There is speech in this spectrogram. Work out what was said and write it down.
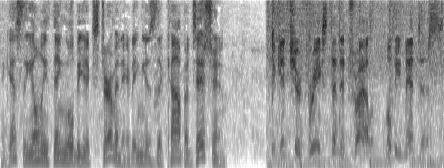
I guess the only thing we'll be exterminating is the competition. To get your free extended trial of Moby Mantis,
